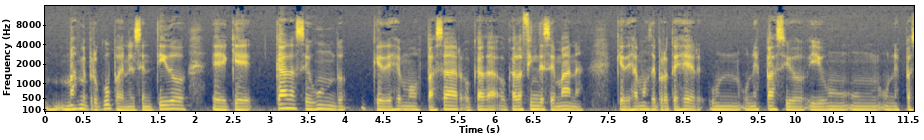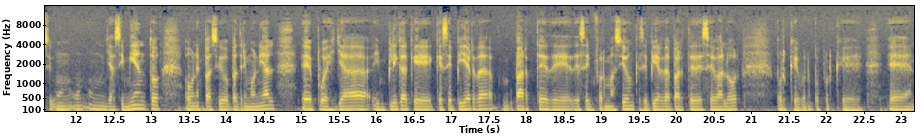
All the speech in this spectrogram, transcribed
más me preocupa en el sentido eh, que cada segundo que dejemos pasar o cada, o cada fin de semana que dejamos de proteger un, un espacio y un, un, espacio un, yacimiento o un espacio patrimonial eh, pues ya implica que, que se pierda parte de, de, esa información que se pierda parte de ese valor porque bueno pues porque eh,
